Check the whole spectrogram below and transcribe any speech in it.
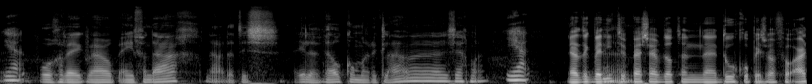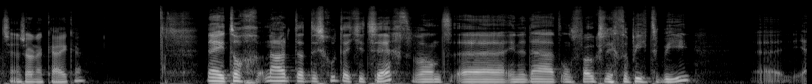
Ja. Vorige week waren we op één vandaag. Nou, dat is hele welkome reclame, zeg maar. ja. Ja, ik weet niet eh, per se of dat een eh, doelgroep is waar veel artsen en zo naar kijken. Nee, toch, nou, dat is goed dat je het zegt. Want eh, inderdaad, ons focus ligt op B2B. Eh, ja,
